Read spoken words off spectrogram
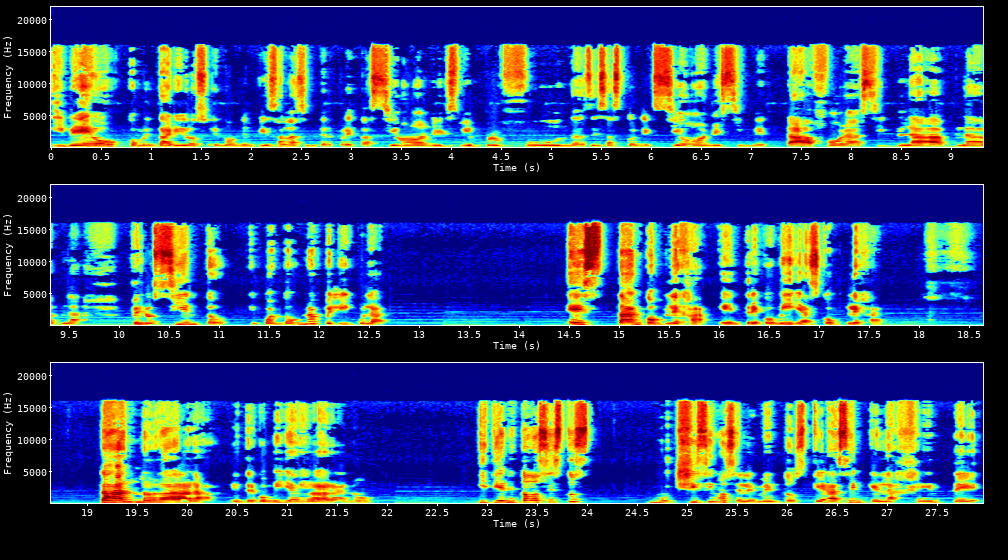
y veo comentarios en donde empiezan las interpretaciones bien profundas de esas conexiones y metáforas y bla, bla, bla, pero siento que cuando una película es tan compleja, entre comillas compleja, tan rara, entre comillas rara, ¿no? Y tiene todos estos muchísimos elementos que hacen que la gente,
